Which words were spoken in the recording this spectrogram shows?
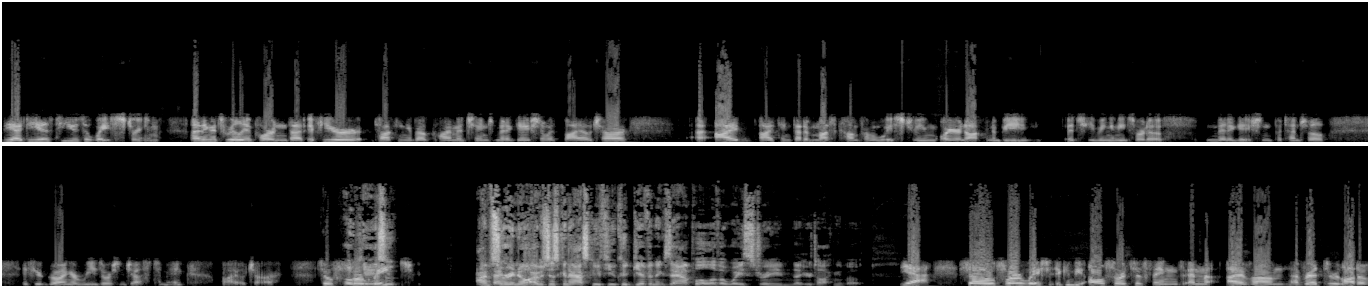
the idea is to use a waste stream. I think it's really important that if you're talking about climate change mitigation with biochar, I, I think that it must come from a waste stream or you're not going to be achieving any sort of mitigation potential if you're growing a resource just to make biochar. So for okay, waste. So I'm sorry, no, I was just going to ask you if you could give an example of a waste stream that you're talking about. Yeah. So for waste, it can be all sorts of things, and I've um, I've read through a lot of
